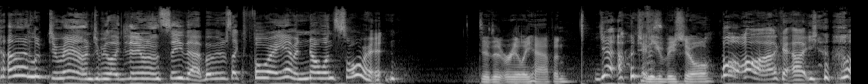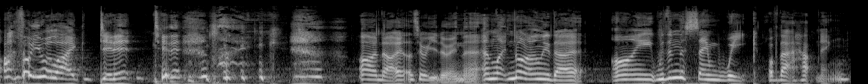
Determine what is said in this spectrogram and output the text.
and I looked around to be like, "Did anyone see that?" But it was like four a.m. and no one saw it. Did it really happen? Yeah, 100%. Can you be sure? Well, oh, okay. Uh. I thought you were like, did it? Did it? like, oh no, I see what you're doing there. And like, not only that, I within the same week of that happening,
